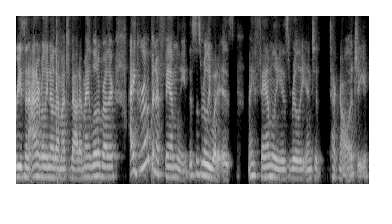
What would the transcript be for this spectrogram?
reason. I don't really know that much about it. My little brother, I grew up in a family. This is really what it is. My family is really into technology.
